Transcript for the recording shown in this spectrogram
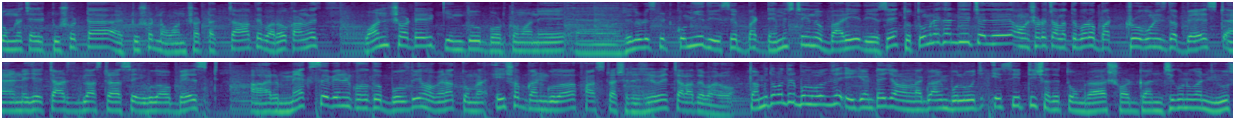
তোমরা চাইলে টু শটটা টু শট না ওয়ান শটটা চালাতে পারো। কারণ ওয়ান শটের কিন্তু বর্তমানে রিলোড স্পিড কমিয়ে দিয়েছে বাট ড্যামেজটা কিন্তু বাড়িয়ে দিয়েছে। তো তোমরা এখান দিয়ে চাইলে অন শটও চালাতে পারো but trogon is the best and এই যে চার্জ ব্লাস্টার আছে এগুলো বেস্ট আর ম্যাক্স সেভেনের কথা তো বলতেই হবে না, তোমরা এইসব গানগুলো ফার্স্ট রাশার হিসেবে চালাতে পারো। তো আমি তোমাদের বলব যে এই গানটাই চালানো লাগবে। আমি বলব যে এসিটির সাথে তোমরা শর্ট গান, যে কোনো গান ইউজ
